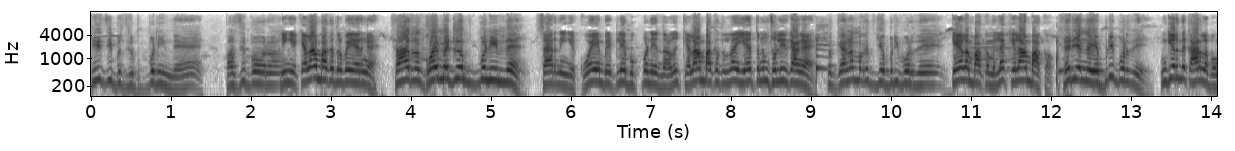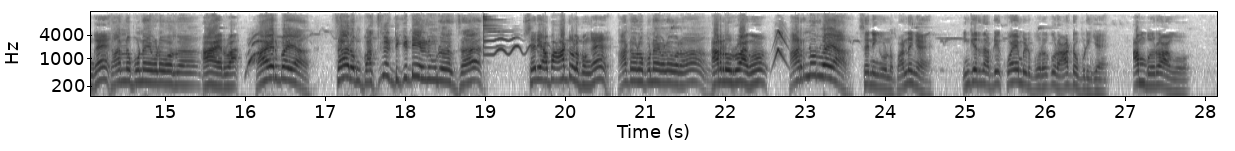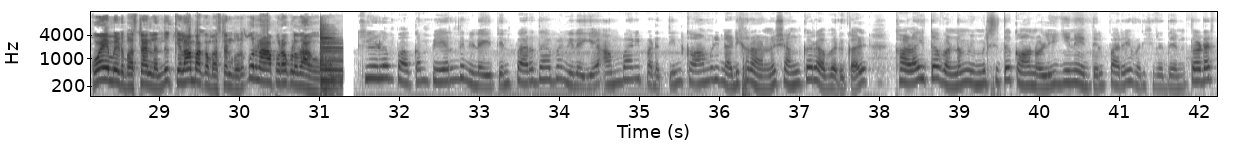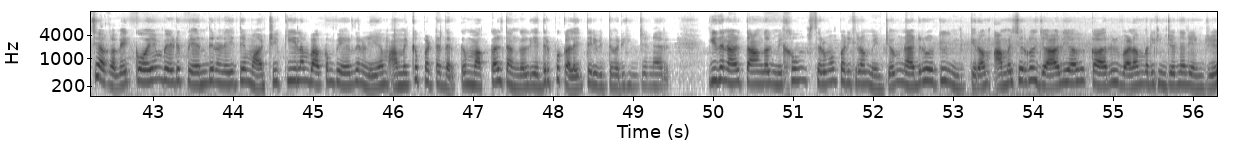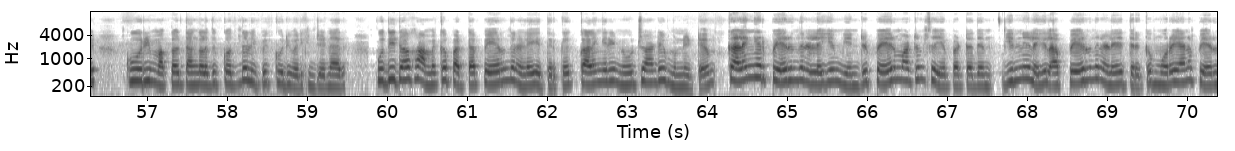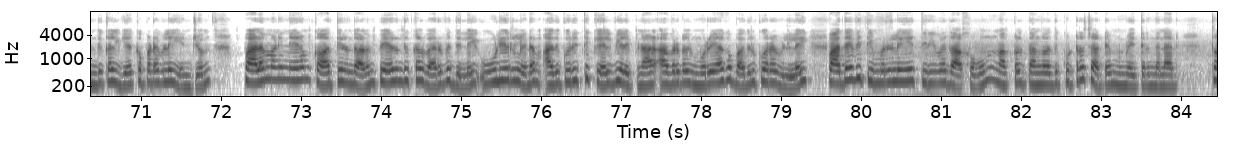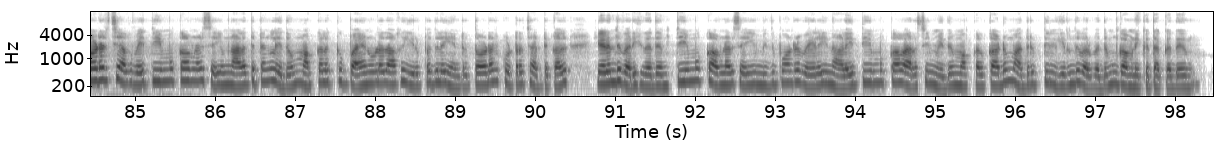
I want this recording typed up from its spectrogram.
DC பஸ்ல book பண்ணியிருந்தேன். Bus இப்போ வரும்? நீங்க கிளாம்பாக்கத்துல போய் ஏறுங்க. சார் நான் கோயம்பேட்டில் புக் பண்ணியிருந்தேன். சார் நீங்க கோயம்பேட்டிலே புக் பண்ணியிருந்தாலும் கிளாம்பாக்கத்துல தான் ஏத்தணும்னு சொல்லியிருக்காங்க. இப்ப கிளம்பக்கத்துக்கு எப்படி போறது? கேளம்பாக்கம் இல்ல கிளாம்பாக்கம். சரி அங்க எப்படி போறது? இங்க இருந்து கார்ல போங்க. கார்ல போனா எவ்வளவு ஆகும் ஆயிரம் ரூபாய் ஆயிரம் ரூபாயா? சார் உங்க பஸ்ல டிக்கெட்டே எழுநூறு சார்? சரி அப்ப ஆட்டோல போங்க. ஆட்டோவில் போனா எவ்வளவு வரும்? அறுநூறு ரூபா ஆகும். அறுநூறு ரூபாயா சரி நீங்க ஒண்ணு பண்ணுங்க. இங்க இருந்து அப்படியே கோயம்பேடு போறதுக்கு ஒரு ஆட்டோ பிடிங்க. ஐம்பது ரூபா ஆகும். கோயம்பேடு பஸ் ஸ்டாண்ட்லேருந்து கிளாம்பாக்கம் பஸ் ஸ்டாண்ட் போறதுக்கு ஒரு நாற்பது ரூபாக்குள்ள தான் ஆகும். கீழம்பாக்கம் பேருந்து நிலையத்தின் பரதாப நிலையை அம்பானி படத்தின் காமெடி நடிகரான சங்கர் அவர்கள் கலாய்த்த வண்ணம் விமர்சித்த காணொளி இணையத்தில் பரவி வருகிறது. தொடர்ச்சியாகவே கோயம்பேடு பேருந்து நிலையத்தை மாற்றி கீழம்பாக்கம் பேருந்து நிலையம் அமைக்கப்பட்டதற்கு மக்கள் தங்கள் எதிர்ப்புகளை தெரிவித்து வருகின்றனர். இதனால் தாங்கள் மிகவும் சிரமப்படுகிறோம் என்றும் நடுரோட்டில் நிற்கிறோம். அமைச்சர்கள் ஜாலியாக காரில் வலம் வருகின்றனர் என்று கூறி மக்கள் தங்களது கொந்தளிப்பை கூறி வருகின்றனர். புதிதாக அமைக்கப்பட்ட பேருந்து நிலையத்திற்கு கலைஞரின் நூற்றாண்டை முன்னிட்டு கலைஞர் பேருந்து நிலையம் என்று பெயர் மாற்றம் செய்யப்பட்டது. இந்நிலையில் அப்பேருந்து நிலையத்திற்கு முறையான பேருந்துகள் இயக்கப்படவில்லை என்றும் பல மணி நேரம் காத்திருந்தாலும் பேருந்துகள் வருவதில்லை. ஊழியர்களிடம் அது குறித்து கேள்வி எழுப்பினால் அவர்கள் முறையாக பதில் கூறவில்லை. பதவி திமிரிலேயே திரிவதாகவும் மக்கள் தங்களது குற்றச்சாட்டை முன்வைத்திருந்தனர். தொடர்ச்சியாகவே திமுகவினர் செய்யும் நலத்திட்டங்கள் எதுவும் மக்களுக்கு பயனுள்ளதாக இருப்பதில்லை என்று தொடர் குற்றச்சாட்டுகள் எழுந்து வருகிறது. திமுகவினர் செய்யும் இதுபோன்ற வேலையினாலே திமுக அரசின் மீது மக்கள் கடும் அதிருப்தியில் இருந்து வருவதும் கவனிக்கத்தக்கது.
